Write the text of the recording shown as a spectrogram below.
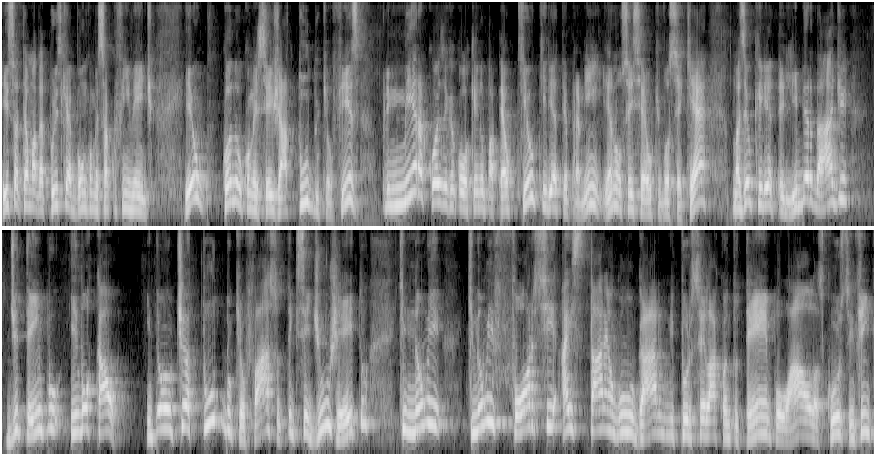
isso é até uma por isso que é bom começar com o fim em mente. Eu, quando eu comecei já tudo que eu fiz, primeira coisa que eu coloquei no papel que eu queria ter para mim, eu não sei se é o que você quer, mas eu queria ter liberdade de tempo e local. Então eu tinha tudo que eu faço tem que ser de um jeito que não me que não me force a estar em algum lugar por sei lá quanto tempo, ou aulas, cursos, enfim,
